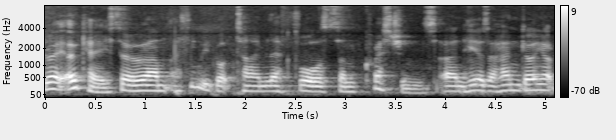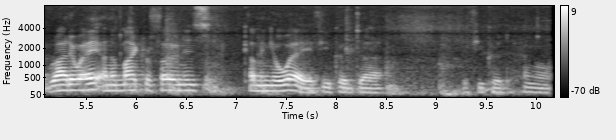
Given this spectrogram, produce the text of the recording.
great. Okay, so um, I think we've got time left for some questions. And here's a hand going up right away, and a microphone is coming your way. If you could, uh, if you could hang on.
